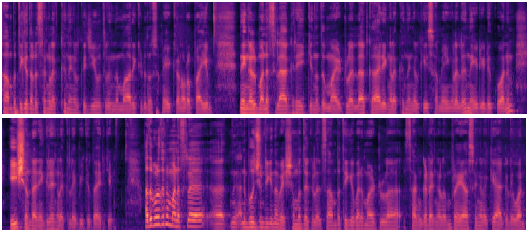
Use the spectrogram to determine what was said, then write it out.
സാമ്പത്തിക തടസ്സങ്ങളൊക്കെ നിങ്ങൾക്ക് ജീവിതത്തിൽ നിന്ന് മാറിക്കിടുന്ന സമയമൊക്കെയാണ് ഉറപ്പായും. നിങ്ങൾ മനസ്സിലാഗ്രഹിക്കുന്നതുമായിട്ടുള്ള എല്ലാ കാര്യങ്ങളൊക്കെ നിങ്ങൾക്ക് ഈ സമയങ്ങളിൽ നേടിയെടുക്കുവാനും ഈശ്വരന്റെ അനുഗ്രഹങ്ങളൊക്കെ ലഭിക്കുന്നതായിരിക്കും. അതുപോലെ തന്നെ മനസ്സിൽ അനുഭവിച്ചുകൊണ്ടിരിക്കുന്ന വിഷമതകൾ സാമ്പത്തികപരമായിട്ടുള്ള സങ്കടങ്ങളും പ്രയാസങ്ങളൊക്കെ അകലുവാൻ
